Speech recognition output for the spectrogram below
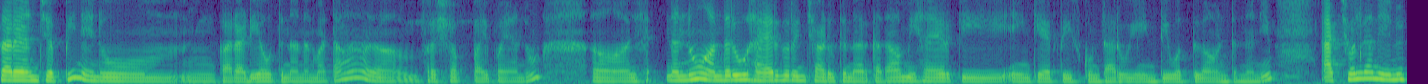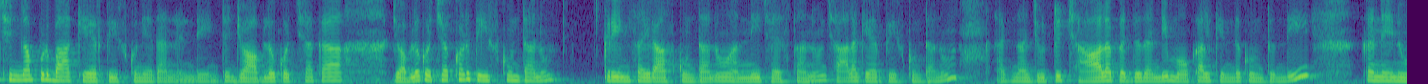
సరే అని చెప్పి నేను ఇంకా రెడీ అవుతున్నాను అనమాట ఫ్రెష్ అప్ అయిపోయాను. నన్ను అందరూ హెయిర్ గురించి అడుగుతున్నారు కదా మీ హెయిర్కి ఏం కేర్ తీసుకుంటారు ఏంటి ఒత్తుగా ఉంటుందని. యాక్చువల్గా నేను చిన్నప్పుడు బాగా కేర్ తీసుకునేదానండి అంటే జాబ్లోకి వచ్చాక జాబ్లోకి వచ్చాక కూడా తీసుకుంటాను. క్రీమ్స్ అవి రాసుకుంటాను అన్నీ చేస్తాను చాలా కేర్ తీసుకుంటాను. అది నా జుట్టు చాలా పెద్దదండి మోకాలు కిందకు ఉంటుంది. కానీ నేను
